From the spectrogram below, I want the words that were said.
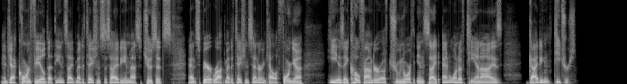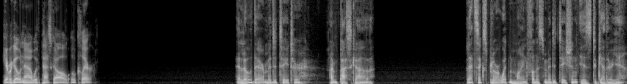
and Jack Kornfield at the Insight Meditation Society in Massachusetts and Spirit Rock Meditation Center in California. He is a co founder of True North Insight and one of TNI's guiding teachers. Here we go now with Pascal Auclair. Hello there, meditator. I'm Pascal. Let's explore what mindfulness meditation is together, yeah?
